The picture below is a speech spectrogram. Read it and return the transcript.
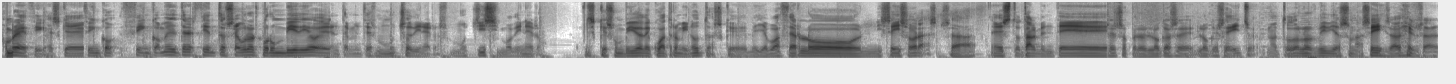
Hombre, es que 5.300 euros por un vídeo, evidentemente es mucho dinero, es muchísimo dinero. Es que es un vídeo de cuatro minutos, que me llevó a hacerlo ni seis horas. O sea, es totalmente eso, pero es lo que os he, dicho. No todos los vídeos son así, ¿sabes? O sea,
